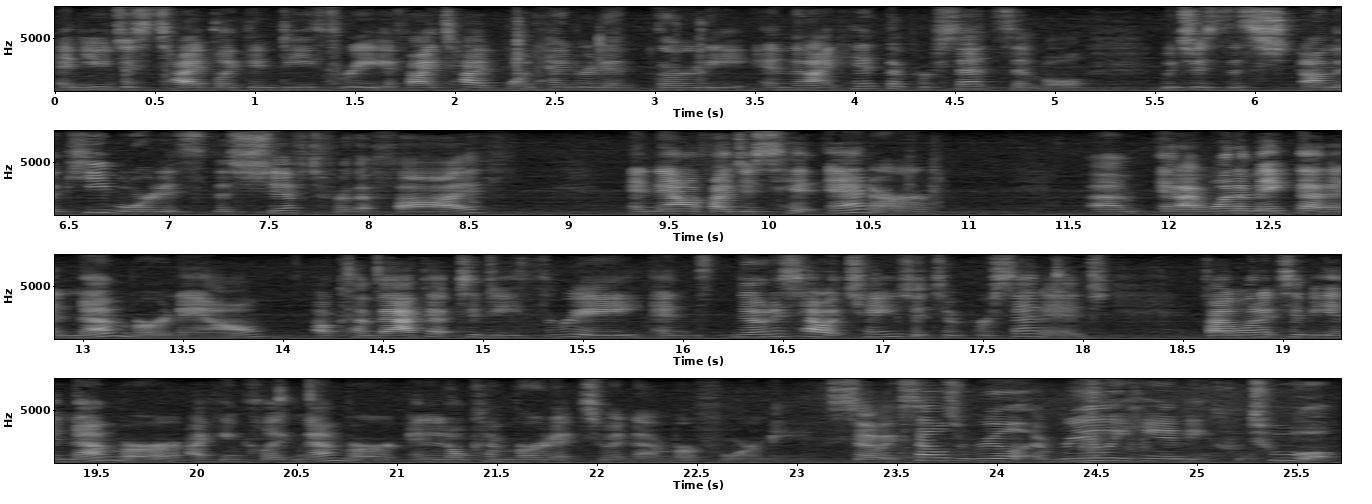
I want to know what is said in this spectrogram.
and you just type like in D3, if I type 130 and then I hit the percent symbol, which is this on the keyboard, it's the shift for the 5, and now if I just hit enter, um, and I want to make that a number now, I'll come back up to D3 and notice how it changed it to percentage. If I want it to be a number, I can click number and it'll convert it to a number for me. So Excel's real a really handy tool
